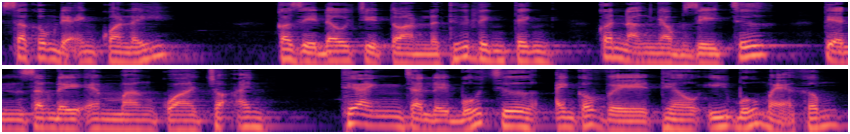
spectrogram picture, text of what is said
Sao không để anh qua lấy? Có gì đâu, chỉ toàn là thứ linh tinh. Có nặng nhọc gì chứ? Tiện sang đây em mang qua cho anh. Thế anh trả lời bố chưa? Anh có về theo ý bố mẹ không?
